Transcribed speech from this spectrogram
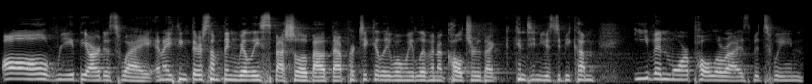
all read The Artist's Way. And I think there's something really special about that, particularly when we live in a culture that continues to become even more polarized between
